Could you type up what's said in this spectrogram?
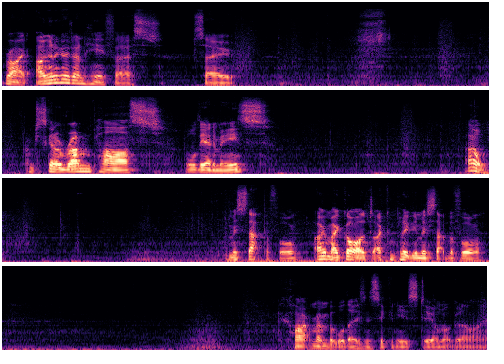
Right, I'm going to go down here first. So, I'm just going to run past all the enemies. Oh. I missed that before. Oh my god, I completely missed that before. I can't remember what those insignias do, I'm not going to lie.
